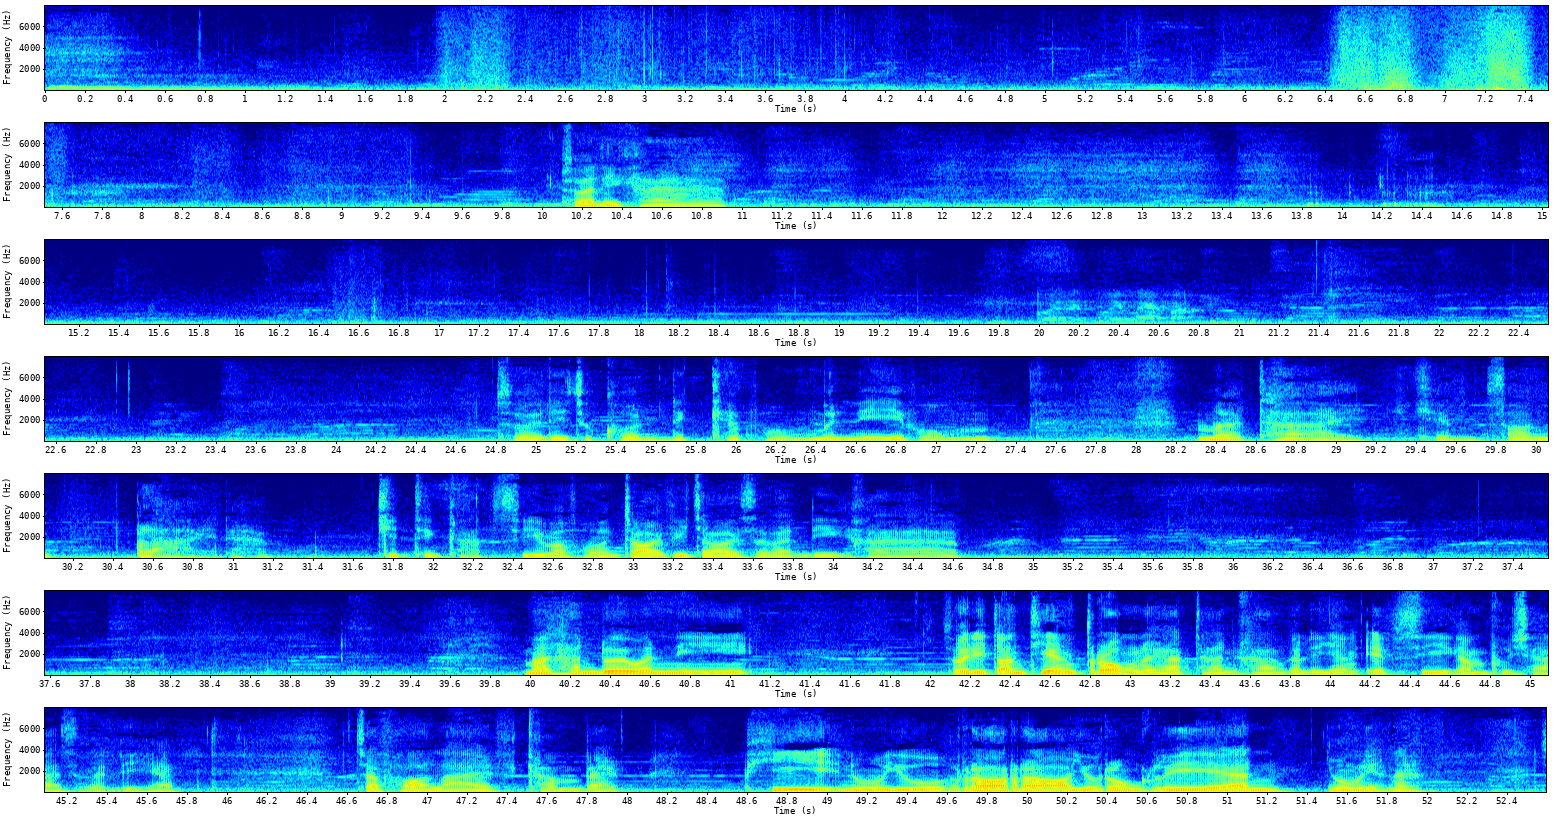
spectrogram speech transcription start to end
สวัสดีครับ สวัสดีทุกคนนะครับผมวันนี้ผมมาถ่าย เข็มซ่อนปลายนะครับ คิดถึงครับสีวพรจอย พี่จอยสวัสดีครับ มาทันด้วยวันนี้ สวัสดีตอนเที่ยงตรงนะครับ ทานข้าวกันหรือยัง FC กัมพูชาสวัสดีครับเจ้าพ่อไลฟ์คัมแบ็กพี่หนูอยู่รอรออยู่โรงเรียนโรงเรียนนะ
